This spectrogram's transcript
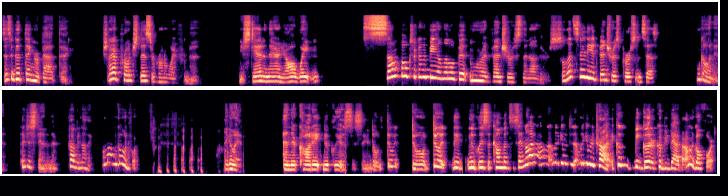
Is this a good thing or a bad thing? Should I approach this or run away from it? And you're standing there and you're all waiting some folks are going to be a little bit more adventurous than others. So let's say the adventurous person says, I'm going in. They're just standing there. Probably nothing. I'm, I'm going for it. they go in. And their caudate nucleus is saying, Don't do it. Don't do it. The nucleus accumbens is saying, No, I, am going to give it. I'm going to give it a try. It could be good or it could be bad, but I'm going to go for it.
